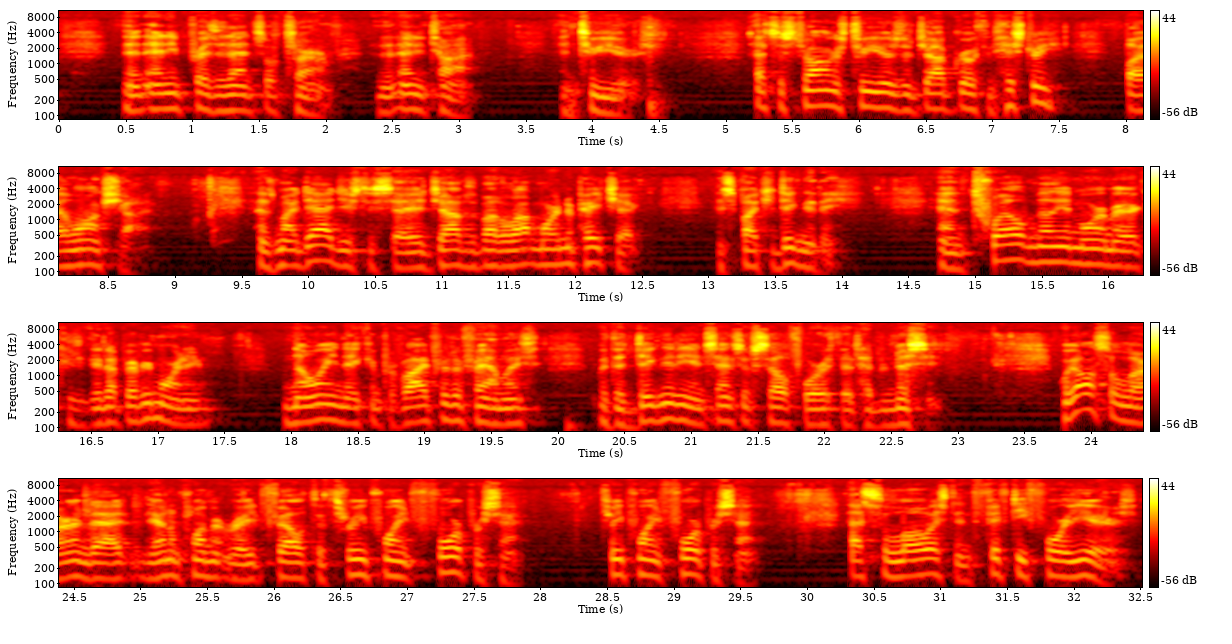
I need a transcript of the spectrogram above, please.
than any presidential term, than any time in two years. That's the strongest two years of job growth in history by a long shot. As my dad used to say, a job's about a lot more than a paycheck. About your dignity. and 12 million more Americans get up every morning knowing they can provide for their families with the dignity and sense of self worth that had been missing. We also learned that the unemployment rate fell to 3.4%. 3.4%. That's the lowest in 54 years.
